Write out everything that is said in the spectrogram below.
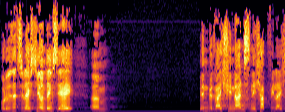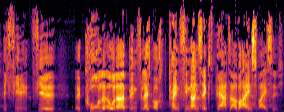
Oder du sitzt vielleicht hier und denkst dir, hey, ähm, im Bereich Finanzen, ich habe vielleicht nicht viel, viel äh, Kohle oder bin vielleicht auch kein Finanzexperte, aber eins weiß ich.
